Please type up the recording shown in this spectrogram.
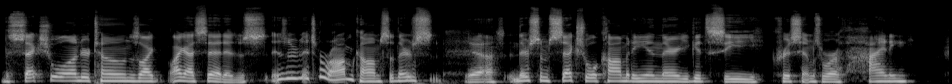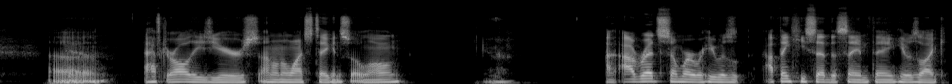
the sexual undertones, like like I said, it was it's a, it's a rom com, so there's Yeah. there's some sexual comedy in there. You get to see Chris Hemsworth, Heine. Uh, Yeah. After all these years, I don't know why it's taken so long. Yeah. I, I read somewhere where he was. I think he said the same thing. He was like,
